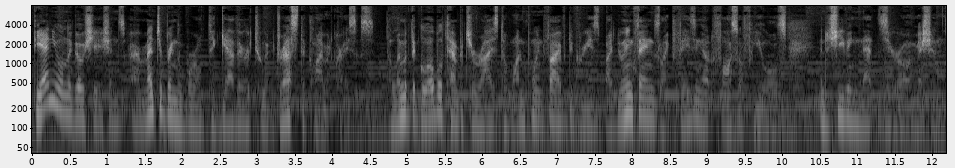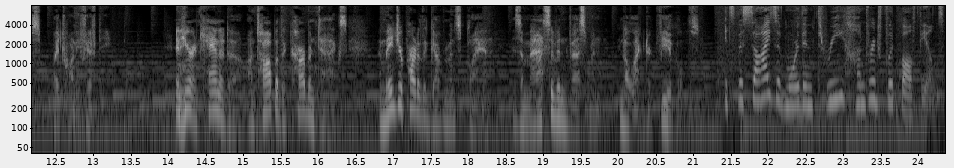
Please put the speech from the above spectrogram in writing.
The annual negotiations are meant to bring the world together to address the climate crisis, to limit the global temperature rise to 1.5 degrees by doing things like phasing out fossil fuels and achieving net zero emissions by 2050. And here in Canada, on top of the carbon tax, a major part of the government's plan is a massive investment in electric vehicles. It's the size of more than 300 football fields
